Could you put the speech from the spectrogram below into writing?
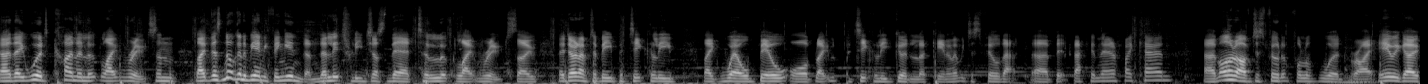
Uh, they would kind of look like roots. And, like, there's not going to be anything in them. They're literally just there to look like roots. So they don't have to be particularly, like, well built or, like, particularly good looking. And let me just fill that uh, bit back in there if I can. Um, oh no, I've just filled it full of wood. Right, here we go.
